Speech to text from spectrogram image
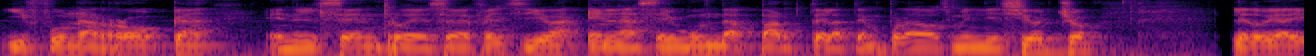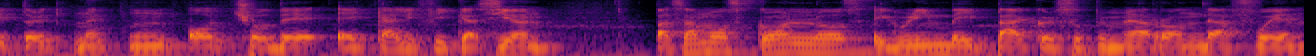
y fue una roca en el centro de esa defensiva en la segunda parte de la temporada 2018. Le doy a Detroit un 8 de eh, calificación. Pasamos con los Green Bay Packers. Su primera ronda fue.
